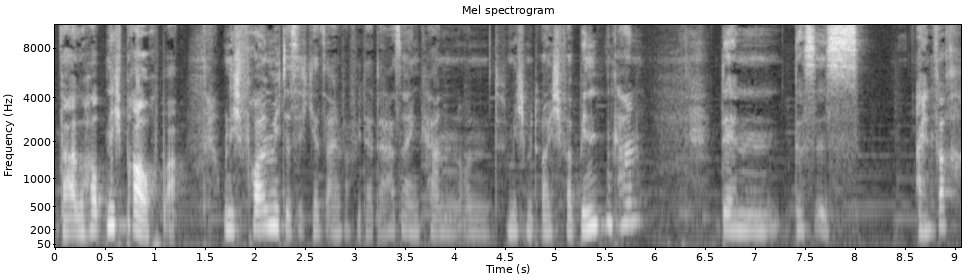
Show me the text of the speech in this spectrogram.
war überhaupt nicht brauchbar. Und ich freue mich, dass ich jetzt einfach wieder da sein kann und mich mit euch verbinden kann. Denn das ist einfach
